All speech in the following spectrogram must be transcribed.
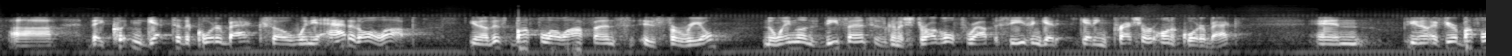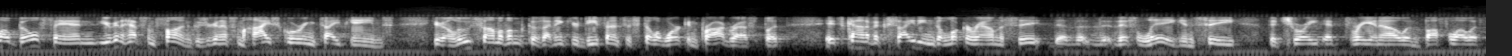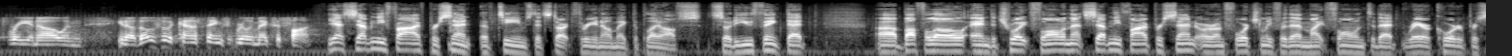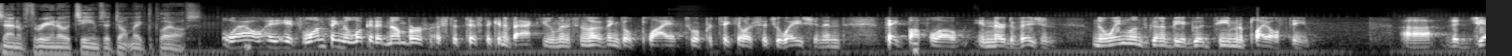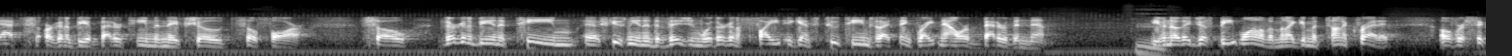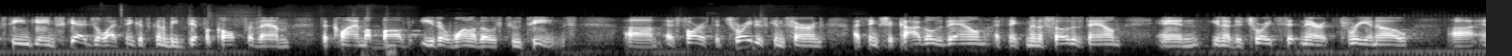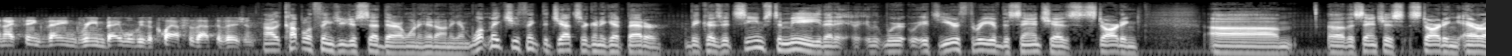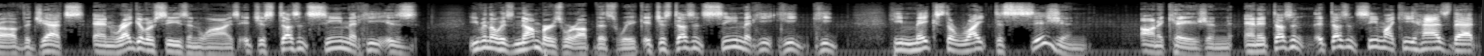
Uh, they couldn't get to the quarterback. So when you add it all up, you know, this Buffalo offense is for real. New England's defense is going to struggle throughout the season get, getting pressure on a quarterback. And you know, if you're a Buffalo Bills fan, you're going to have some fun because you're going to have some high-scoring, tight games. You're going to lose some of them because I think your defense is still a work in progress. But it's kind of exciting to look around the, the, the this league and see Detroit at three and zero oh and Buffalo at three and zero, oh, and you know those are the kind of things that really makes it fun. Yeah, seventy-five percent of teams that start three and zero oh make the playoffs. So, do you think that? Uh, Buffalo and Detroit fall in that 75%, or unfortunately for them, might fall into that rare quarter percent of 3 and 0 teams that don't make the playoffs? Well, it's one thing to look at a number, a statistic in a vacuum, and it's another thing to apply it to a particular situation. And take Buffalo in their division. New England's going to be a good team and a playoff team. Uh, the Jets are going to be a better team than they've showed so far. So they're going to be in a team, uh, excuse me, in a division where they're going to fight against two teams that I think right now are better than them. Hmm. Even though they just beat one of them, and I give them a ton of credit. Over a 16 game schedule, I think it's going to be difficult for them to climb above either one of those two teams. Um, as far as Detroit is concerned, I think Chicago's down. I think Minnesota's down, and you know Detroit's sitting there at three and zero. Uh, and I think they and Green Bay will be the class of that division. Uh, a couple of things you just said there I want to hit on again. What makes you think the Jets are going to get better? Because it seems to me that it, it, it's year three of the Sanchez starting. Um, uh, the Sanchez starting era of the Jets, and regular season wise, it just doesn't seem that he is, even though his numbers were up this week, it just doesn't seem that he he he he makes the right decision on occasion, and it doesn't it doesn't seem like he has that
